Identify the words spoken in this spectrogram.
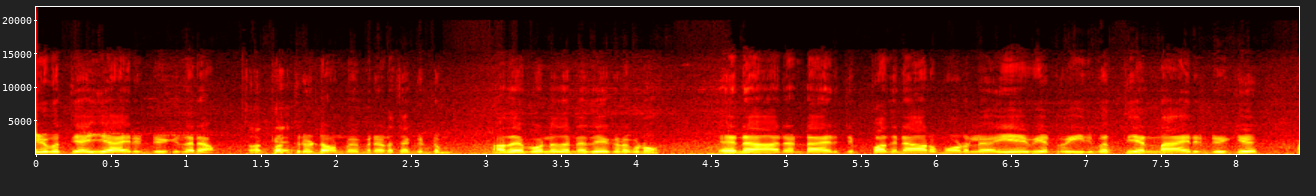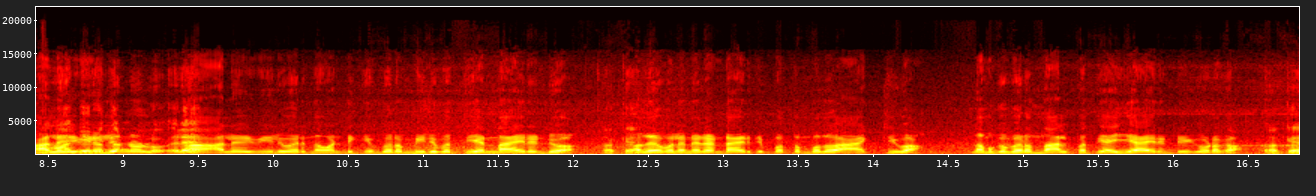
എഴുപത്തി അയ്യായിരം രൂപയ്ക്ക് തരാം. പത്ത് രൂപ ഡൗൺ പേയ്മെന്റ് അടച്ചാൽ കിട്ടും. അതേപോലെ തന്നെ ഇതേ കിടക്കണു. പിന്നെ രണ്ടായിരത്തി പതിനാറ് മോഡൽ ഏവിയേറ്റർ ഇരുപത്തി എണ്ണായിരം രൂപയ്ക്ക് അലോയിൽ വരുന്ന വണ്ടിക്ക് വെറും ഇരുപത്തി എണ്ണായിരം രൂപ അതേപോലെ തന്നെ രണ്ടായിരത്തി പത്തൊമ്പത് ആക്റ്റീവ നമുക്ക് വെറും നാൽപ്പത്തി അയ്യായിരം രൂപയ്ക്ക് കൊടുക്കാം. ഓക്കെ.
